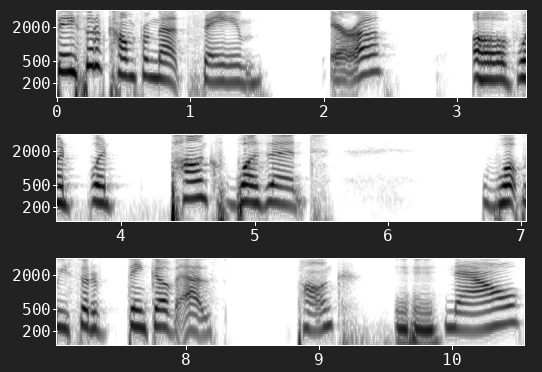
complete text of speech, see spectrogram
They sort of come from that same era of when when punk wasn't what we sort of think of as punk hmm now,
